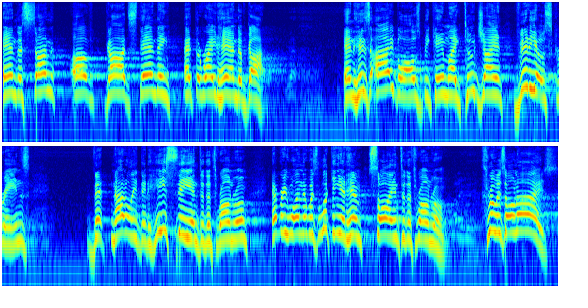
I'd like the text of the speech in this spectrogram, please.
and the Son of God standing at the right hand of God. And his eyeballs became like two giant video screens that not only did he see into the throne room, everyone that was looking at him saw into the throne room through his own eyes.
